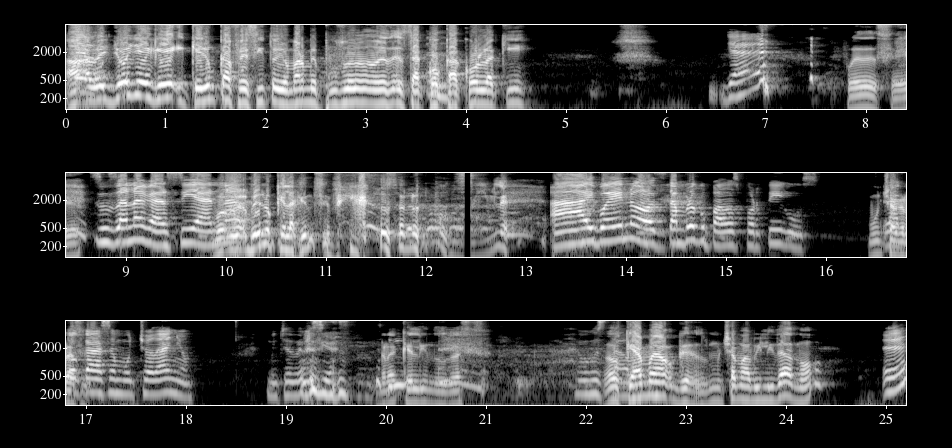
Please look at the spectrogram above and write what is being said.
a ver, yo llegué y quería un cafecito y Omar me puso esta Coca-Cola aquí. ¿Ya? Puede ser. Susana García. Ve- na- Ve lo que la gente se fija, o sea, no es posible. Ay, bueno, están preocupados por ti, Gus. Muchas la gracias. coca hace mucho daño. Muchas gracias. Gra- Qué lindos, gracias. Gustavo. No, que ama, que es mucha amabilidad, ¿no? ¿Eh?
